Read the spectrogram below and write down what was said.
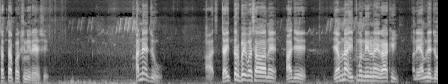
સત્તા પક્ષની રહેશે. અને જો આ ચૈતરભાઈ વસાવાને આજે એમના હિતમાં નિર્ણય રાખી અને એમને જો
